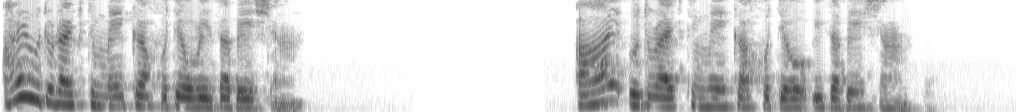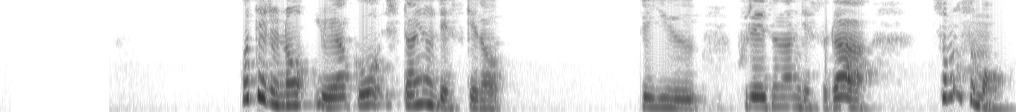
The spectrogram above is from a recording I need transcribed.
I would like to make a hotel reservation. I would like to make a hotel reservation. ホテルの予約をしたいのですけどっていうフレーズなんですが、そもそも、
